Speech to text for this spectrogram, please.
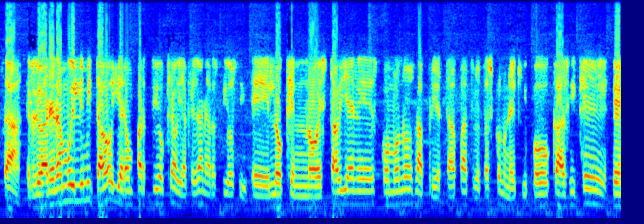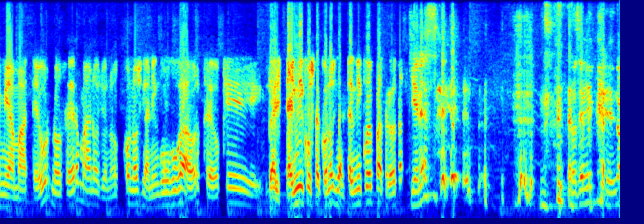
O sea, el rival era muy limitado y era un partido que había que ganar sí o sí. Eh, lo que no está bien es cómo nos aprieta Patriotas con un equipo casi que de mi amateur. No sé, hermano, yo no conocía a ningún jugador. Creo que el técnico, ¿usted conocía al técnico de Patriotas? ¿Quién es? no sé no.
